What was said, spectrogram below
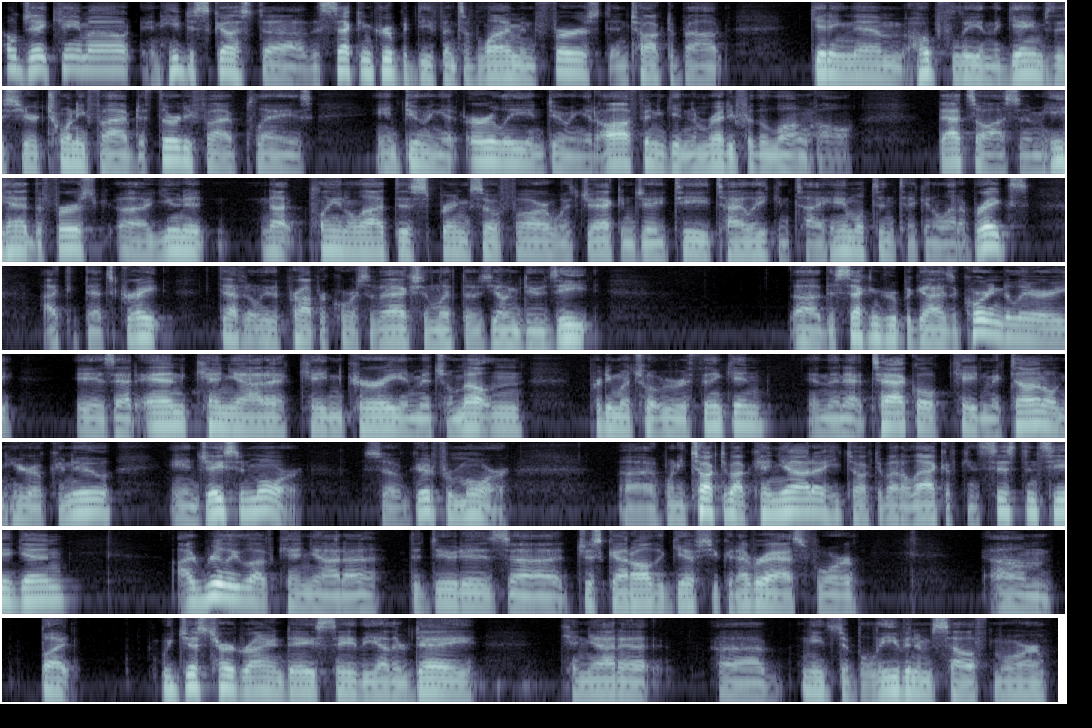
LJ came out and he discussed uh, the second group of defensive linemen first and talked about getting them, hopefully, in the games this year, 25 to 35 plays and doing it early and doing it often, getting them ready for the long haul. That's awesome. He had the first uh, unit not playing a lot this spring so far with Jack and JT, Tyleik and Ty Hamilton taking a lot of breaks. I think that's great. Definitely the proper course of action. Let those young dudes eat. Uh, the second group of guys, according to Larry, is at end Kenyatta, Caden Curry, and Mitchell Melton. Pretty much what we were thinking. And then at tackle, Kayden McDonald and Hero Kanu and Jason Moore. So good for Moore. Uh, when he talked about Kenyatta, he talked about a lack of consistency again. I really love Kenyatta. The dude is uh, just got all the gifts you could ever ask for. Um, but we just heard Ryan Day say the other day, Kenyatta uh, needs to believe in himself more.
